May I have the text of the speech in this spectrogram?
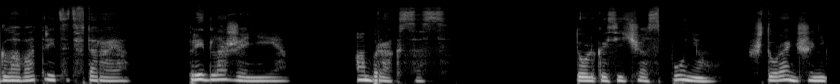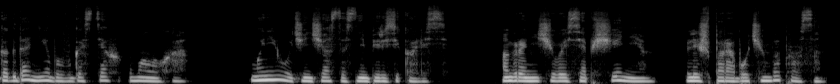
Глава 32. Предложение. Абраксас. Только сейчас понял, что раньше никогда не был в гостях у Малоха. Мы не очень часто с ним пересекались, ограничиваясь общением лишь по рабочим вопросам.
